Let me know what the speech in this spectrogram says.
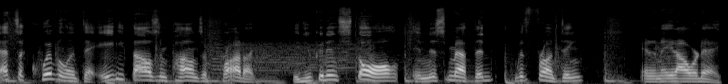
That's equivalent to 80,000 pounds of product that you can install in this method with fronting in an eight hour day.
